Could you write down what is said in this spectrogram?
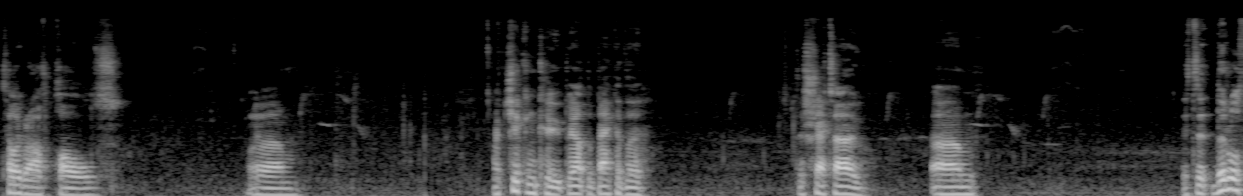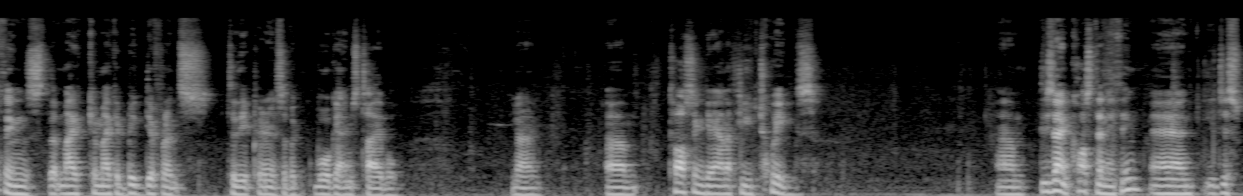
telegraph poles, um, a chicken coop out the back of the the chateau. Um, it's the little things that make can make a big difference to the appearance of a war games table. Know, um, tossing down a few twigs. Um, these don't cost anything, and it just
